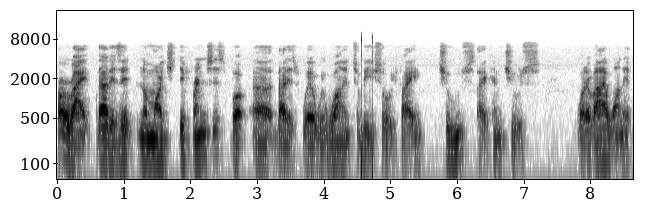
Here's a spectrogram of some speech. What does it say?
alright that is it. No much differences but uh, that is where we want it to be. So if I choose I can choose whatever I want it.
